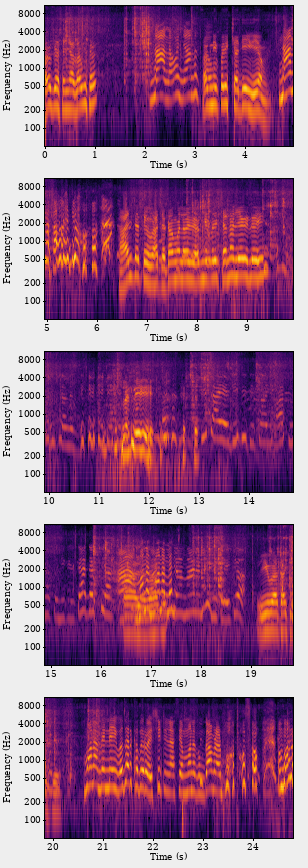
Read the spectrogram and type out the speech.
હગે છે અહીંયા જવું છે? ના ના હો ન્યા નથી અગ્નિ પરીક્ષા દેવી એમ. ના ના તમે દો હાલ તો તું વાત કામ અગ્નિ પરીક્ષા ન લેવી જોઈએ નથી લેવી. આ મને મોના બેન એ વાત સાચી છે. મોના બેન ને વધારે ખબર હોય સિટી ના છે મને તું ગામડા પોતો છો. મને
